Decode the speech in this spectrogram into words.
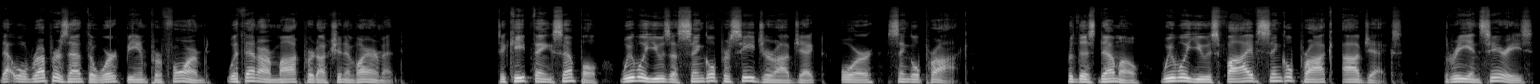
that will represent the work being performed within our mock production environment. To keep things simple, we will use a single procedure object or single proc. For this demo, we will use five single proc objects, three in series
